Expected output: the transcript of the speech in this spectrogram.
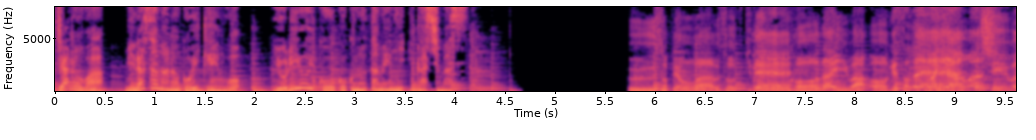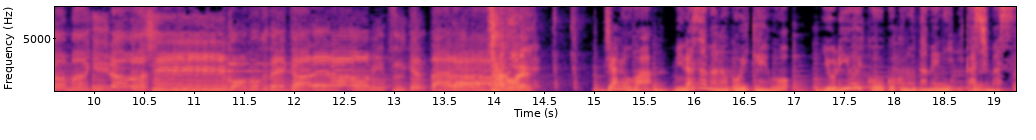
ジャロは皆様のご意見をより良い広告のために活かします嘘ぴょんは嘘つきで広大は大げさで紛らわしは紛らわしい。広告で彼らを見つけたたらジャロへ。ジャロは皆様のご意見をより良い広告のために生かします。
